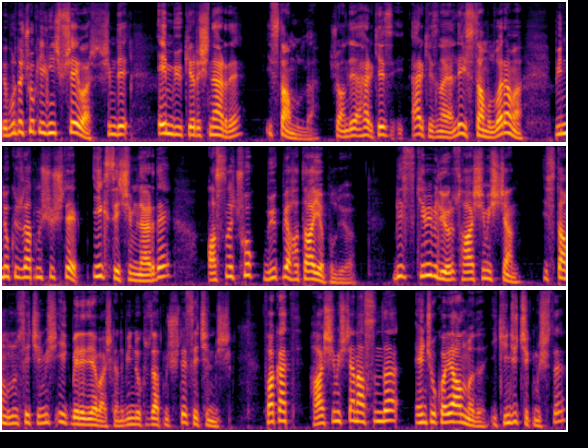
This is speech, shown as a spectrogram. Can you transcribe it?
Ve burada çok ilginç bir şey var. Şimdi en büyük yarış nerede? İstanbul'da. Şu anda herkes herkesin hayalinde İstanbul var ama 1963'te ilk seçimlerde aslında çok büyük bir hata yapılıyor. Biz kimi biliyoruz? Haşim İşcan. İstanbul'un seçilmiş ilk belediye başkanı 1963'te seçilmiş. Fakat Haşim İşcan aslında en çok oyu almadı. İkinci çıkmıştı.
